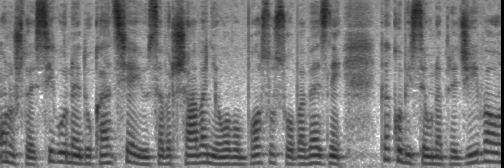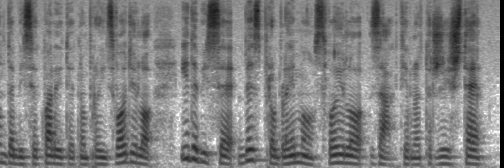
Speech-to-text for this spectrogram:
Ono što je sigurno edukacija i usavršavanje u ovom poslu su obavezni kako bi se unapređivao, da bi se kvalitetno proizvodilo i da bi se bez problema osvojilo zahtjevno tržište.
